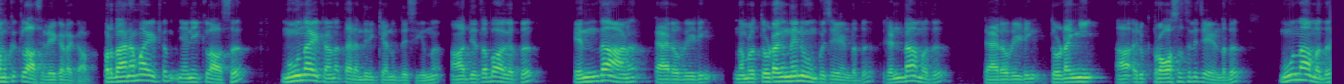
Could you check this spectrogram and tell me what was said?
നമുക്ക് ക്ലാസ്സിലേക്ക് കിടക്കാം. പ്രധാനമായിട്ടും ഞാൻ ഈ ക്ലാസ് മൂന്നായിട്ടാണ് തരംതിരിക്കാൻ ഉദ്ദേശിക്കുന്നത്. ആദ്യത്തെ ഭാഗത്ത് എന്താണ് ടാരോ റീഡിംഗ് നമ്മൾ തുടങ്ങുന്നതിന് മുമ്പ് ചെയ്യേണ്ടത് രണ്ടാമത് ടാരോ റീഡിംഗ് തുടങ്ങി ആ ഒരു പ്രോസസ്സിൽ ചെയ്യേണ്ടത് മൂന്നാമത്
